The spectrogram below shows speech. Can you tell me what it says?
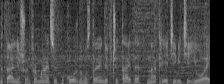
Детальнішу інформацію по кожному з трендів читайте на Creativity.ua.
